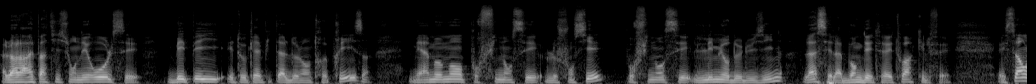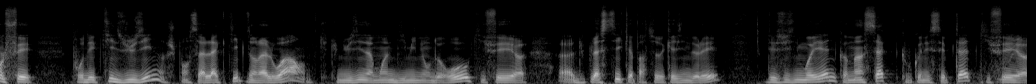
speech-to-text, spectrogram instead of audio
Alors la répartition des rôles, c'est BPI est au capital de l'entreprise, mais à un moment pour financer le foncier, pour financer les murs de l'usine, là c'est la Banque des territoires qui le fait. Et ça on le fait pour des petites usines, je pense à Lactip dans la Loire, qui est une usine à moins de 10 millions d'euros, qui fait euh, euh, du plastique à partir de casines de lait. Des usines moyennes comme Insect, que vous connaissez peut-être, qui fait euh,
